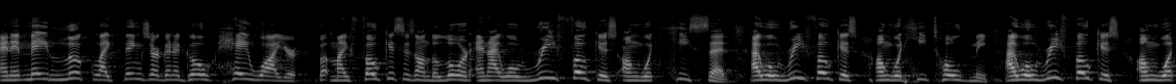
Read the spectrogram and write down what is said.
And it may look like things are going to go haywire, but my focus is on the Lord, and I will refocus on what He said. I will refocus on what He told me. I will refocus on what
